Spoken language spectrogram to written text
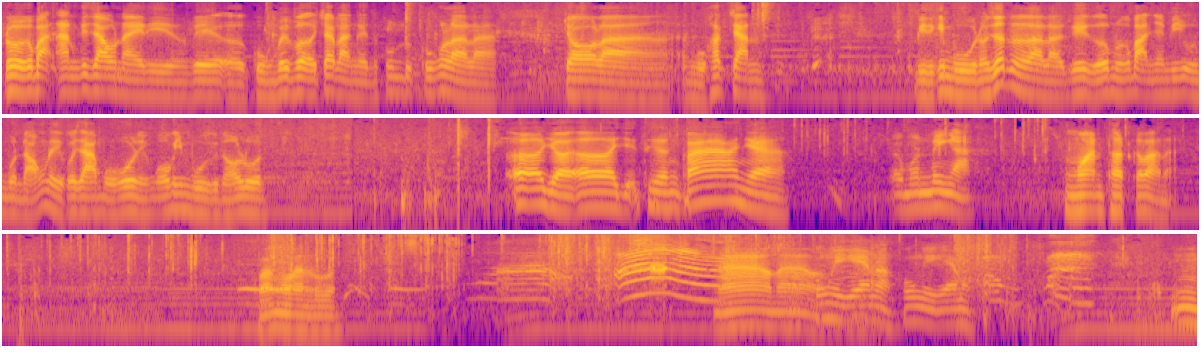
Rồi các bạn ăn cái rau này thì về ở cùng với vợ chắc là người cũng cũng là là cho là ngủ khắc chăn. Vì cái mùi nó rất là là ghê gớm luôn các bạn nha. Ví dụ mùa nóng này có ra mồ hôi thì cũng có cái mùi của nó luôn. Ơ trời ơi dễ thương quá nha. Ở một mình à? Ngoan thật các bạn ạ. Quá ngoan luôn. Nào nào. Không nghịch em nào không nghịch em nào. Ừ.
